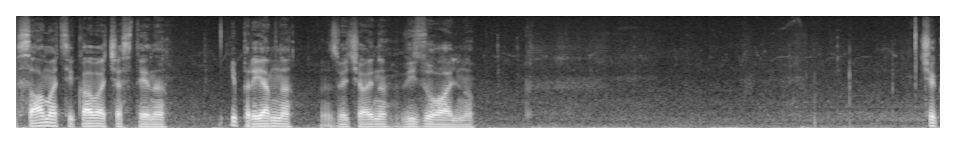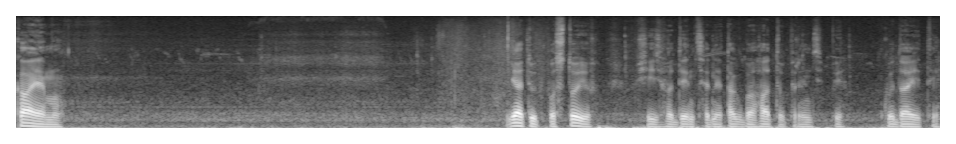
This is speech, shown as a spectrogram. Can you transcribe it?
Сама цікава частина. І приємна, звичайно, візуально. Чекаємо. Я тут постою 6 годин, це не так багато, в принципі. Куди йти?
